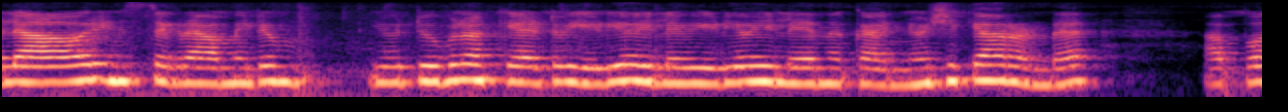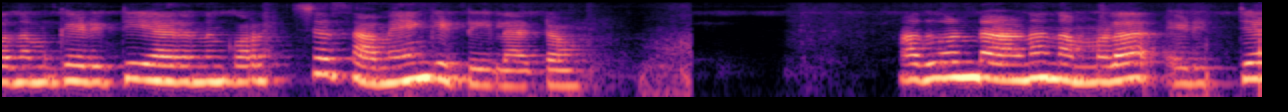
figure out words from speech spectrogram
എല്ലാവരും ഇൻസ്റ്റഗ്രാമിലും യൂട്യൂബിലൊക്കെ ആയിട്ട് വീഡിയോ ഇല്ല വീഡിയോ ഇല്ലേ എന്നൊക്കെ അന്വേഷിക്കാറുണ്ട്. അപ്പോൾ നമുക്ക് എഡിറ്റ് ചെയ്യാനൊന്നും കുറച്ച് സമയം കിട്ടിയില്ല കേട്ടോ. അതുകൊണ്ടാണ് നമ്മൾ എഡിറ്റ്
